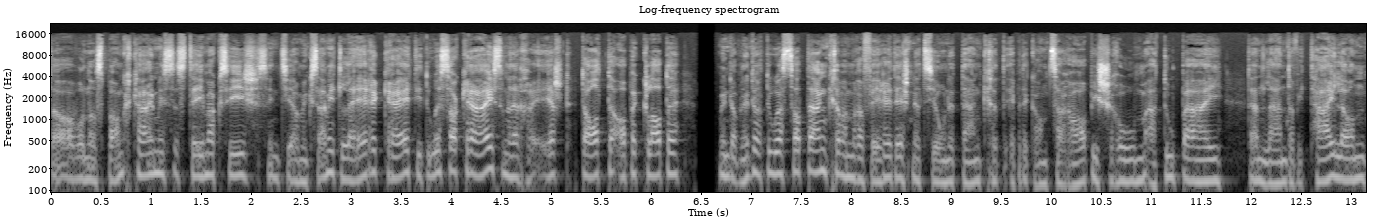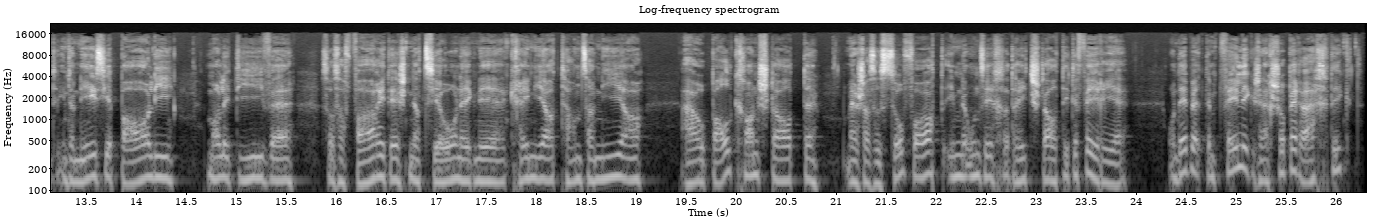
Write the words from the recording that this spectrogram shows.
Da, wo noch das Bankgeheimnis das Thema war, sind sie auch mit leeren Geräten in die USA gereist und dann erst Daten abgeladen. Wir müssen aber nicht an die USA denken, wenn wir an Feriendestinationen denken, eben der ganze arabische Raum, auch Dubai, dann Länder wie Thailand, Indonesien, Bali, Malediven, so Safari-Destinationen, Kenia, Tansania, auch Balkanstaaten. Man ist also sofort in einem unsicheren Drittstaat in der Ferien. Und eben, die Empfehlung ist eigentlich schon berechtigt,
